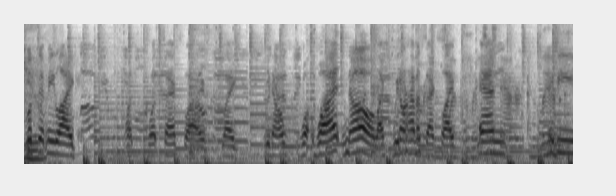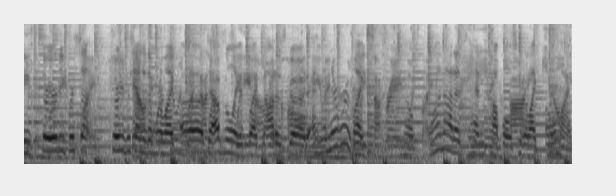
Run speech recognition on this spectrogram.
looked at me like, what, what sex life? Like, you know, what, what? No, like we don't have a sex life. And maybe 30%, 30% of them were like, uh, definitely, it's like not as good. And then there were like, you know, one out of 10 couples who were like, oh my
